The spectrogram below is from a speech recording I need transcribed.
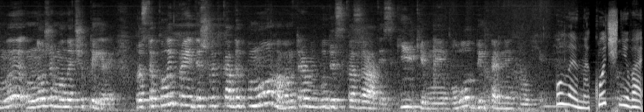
ми множимо на 4. Просто коли прийде швидка допомога, вам треба буде сказати, скільки в неї було дихальних рухів. Олена Кочнєва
